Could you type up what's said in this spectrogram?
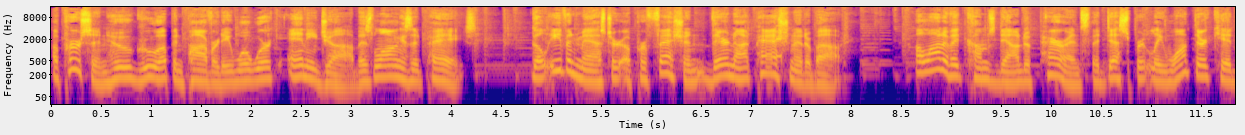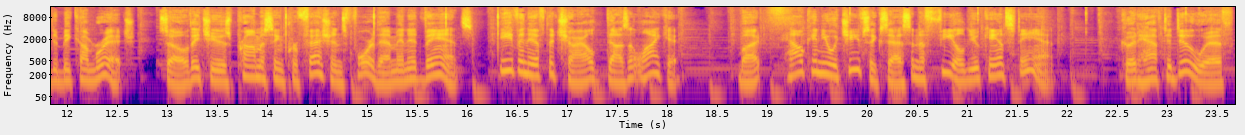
A person who grew up in poverty will work any job as long as it pays. They'll even master a profession they're not passionate about. A lot of it comes down to parents that desperately want their kid to become rich, so they choose promising professions for them in advance, even if the child doesn't like it. But how can you achieve success in a field you can't stand? Could have to do with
